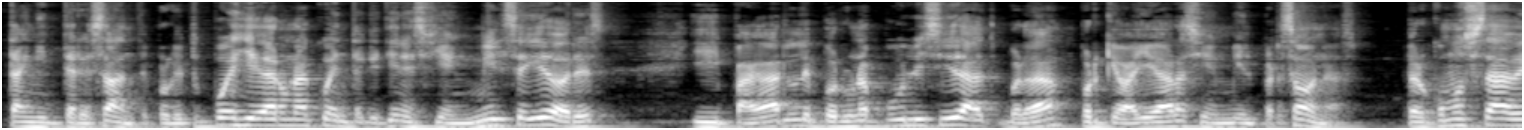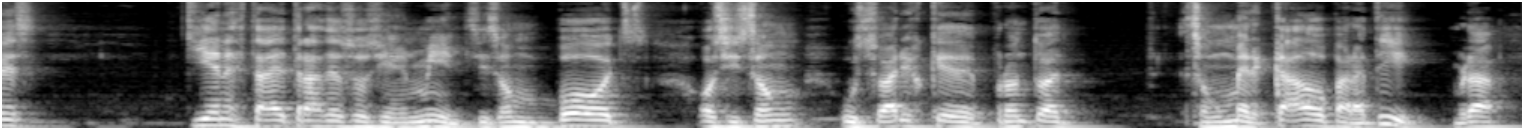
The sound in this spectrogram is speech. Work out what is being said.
tan interesante, porque tú puedes llegar a una cuenta que tiene 100.000 seguidores y pagarle por una publicidad, ¿verdad? Porque va a llegar a 100.000 personas. Pero ¿cómo sabes quién está detrás de esos 100.000? Si son bots o si son usuarios que de pronto son un mercado para ti, ¿verdad?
